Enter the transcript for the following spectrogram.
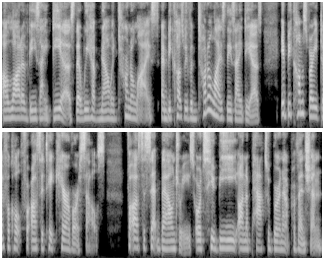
a lot of these ideas that we have now internalized. And because we've internalized these ideas, it becomes very difficult for us to take care of ourselves, for us to set boundaries or to be on a path to burnout prevention.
